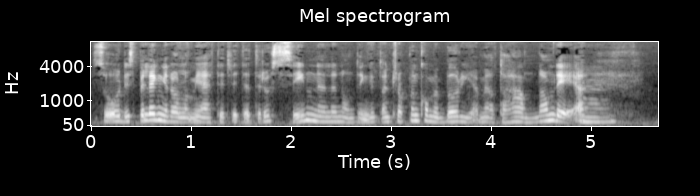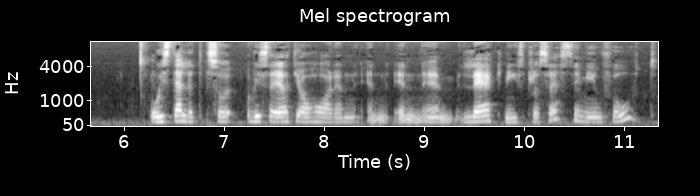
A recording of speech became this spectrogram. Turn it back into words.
Så det spelar ingen roll om jag äter ett litet russin eller någonting utan kroppen kommer börja med att ta hand om det. Mm. Och istället så, och vi säger att jag har en, en, en, läkningsprocess i min fot.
